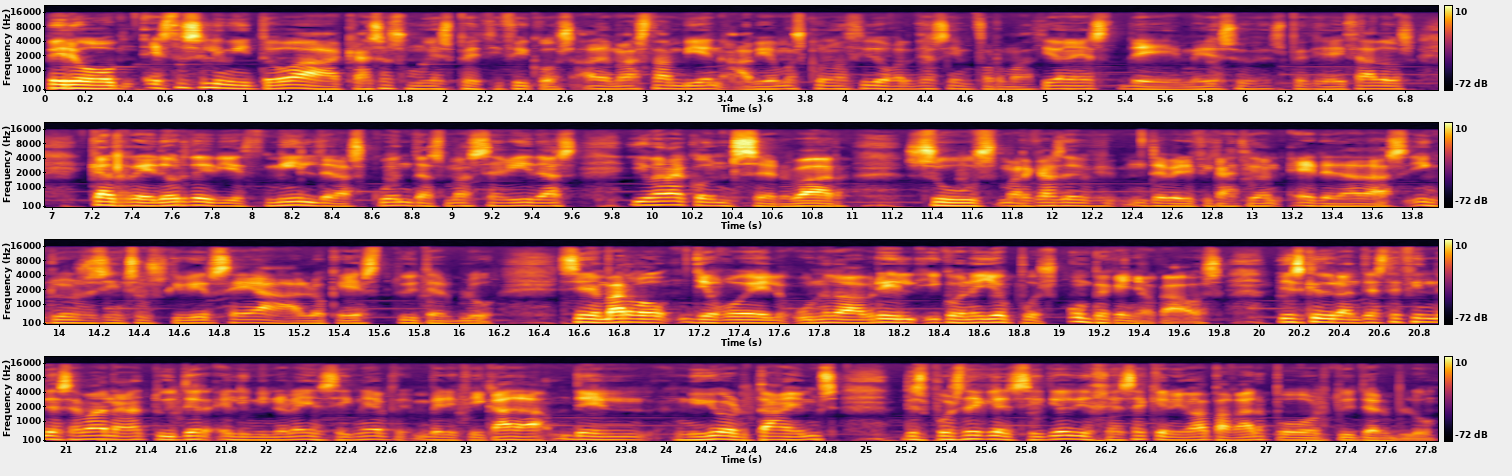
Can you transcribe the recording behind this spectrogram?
Pero esto se limitó a casos muy específicos. Además, también habíamos conocido, gracias a informaciones de medios especializados, que alrededor de 10.000 de las cuentas más seguidas iban a conservar sus marcas de, verificación heredadas, incluso sin suscribirse a lo que es Twitter Blue. Sin embargo, llegó el 1 de abril y con ello, pues un pequeño caos. Y es que durante este fin de semana, Twitter eliminó la insignia verificada del New York Times después de que el sitio dijese que no iba a pagar por Twitter Blue.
